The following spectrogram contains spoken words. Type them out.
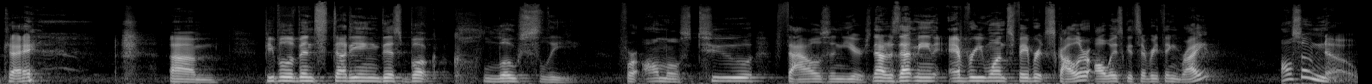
Okay? Um, people have been studying this book closely for almost 2,000 years. Now, does that mean everyone's favorite scholar always gets everything right? Also, no.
